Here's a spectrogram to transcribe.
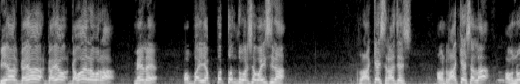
ಬಿ ಆರ್ ಗಯಾ, ಗಯ ಗವಾರವರ ಮೇಲೆ ಒಬ್ಬ ಎಪ್ಪತ್ತೊಂದು ವರ್ಷ ವಯಸ್ಸಿನ ರಾಕೇಶ್ ರಾಜೇಶ್. ಅವನು ರಾಕೇಶ್ ಅಲ್ಲ, ಅವನು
